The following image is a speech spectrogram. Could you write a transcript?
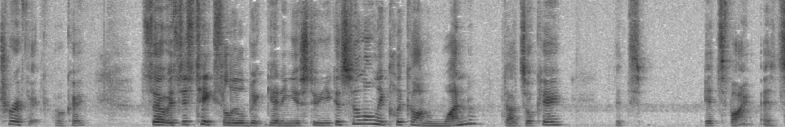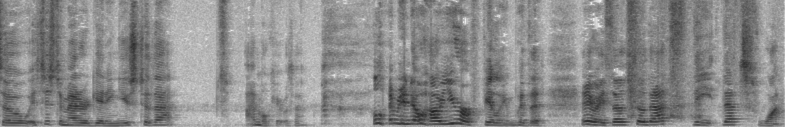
Terrific, okay? So it just takes a little bit getting used to. You can still only click on one. That's okay. It's it's fine. And so it's just a matter of getting used to that. I'm okay with that. Let me know how you're feeling with it. Anyway, so so that's the that's one.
